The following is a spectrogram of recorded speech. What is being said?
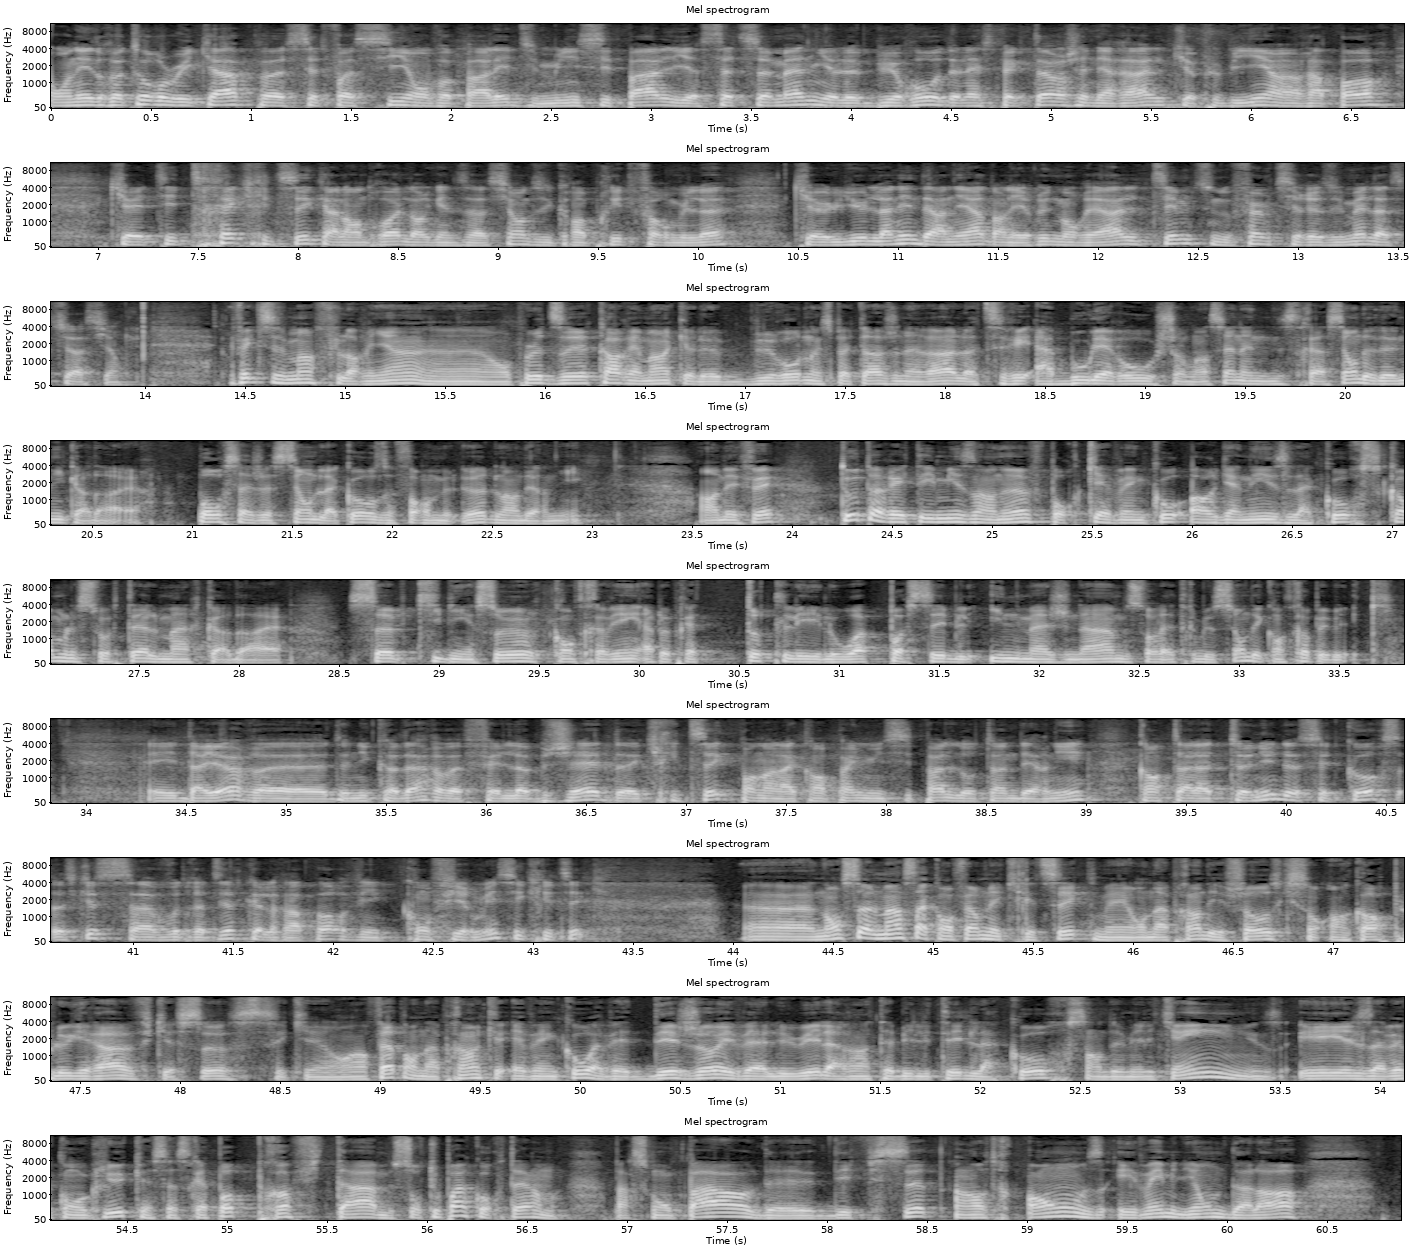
On est de retour au recap. Cette fois-ci, on va parler du municipal. Il y a cette semaine, il y a le bureau de l'inspecteur général qui a publié un rapport qui a été très critique à l'endroit de l'organisation du Grand Prix de Formule 1 qui a eu lieu l'année dernière dans les rues de Montréal. Tim, tu nous fais un petit résumé de la situation. Effectivement, Florian, euh, on peut dire carrément que le bureau de l'inspecteur général a tiré à boulet rouge sur l'ancienne administration de Denis Coderre pour sa gestion de la course de Formule 1 de l'an dernier. En effet, tout aurait été mis en œuvre pour qu'Evenco organise la course comme le souhaitait le maire Coderre, ce qui, bien sûr, contrevient à peu près toutes les lois possibles et inimaginables sur l'attribution des contrats publics. Et d'ailleurs, euh, Denis Coderre avait fait l'objet de critiques pendant la campagne municipale l'automne dernier. Quant à la tenue de cette course, est-ce que ça voudrait dire que le rapport vient confirmer ces critiques? Euh, non seulement ça confirme les critiques, mais on apprend des choses qui sont encore plus graves que ça. C'est qu'en fait, on apprend que Evenco avait déjà évalué la rentabilité de la course en 2015 et ils avaient conclu que ce serait pas profitable, surtout pas à court terme, parce qu'on parle de déficit entre 11 et 20 millions de dollars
